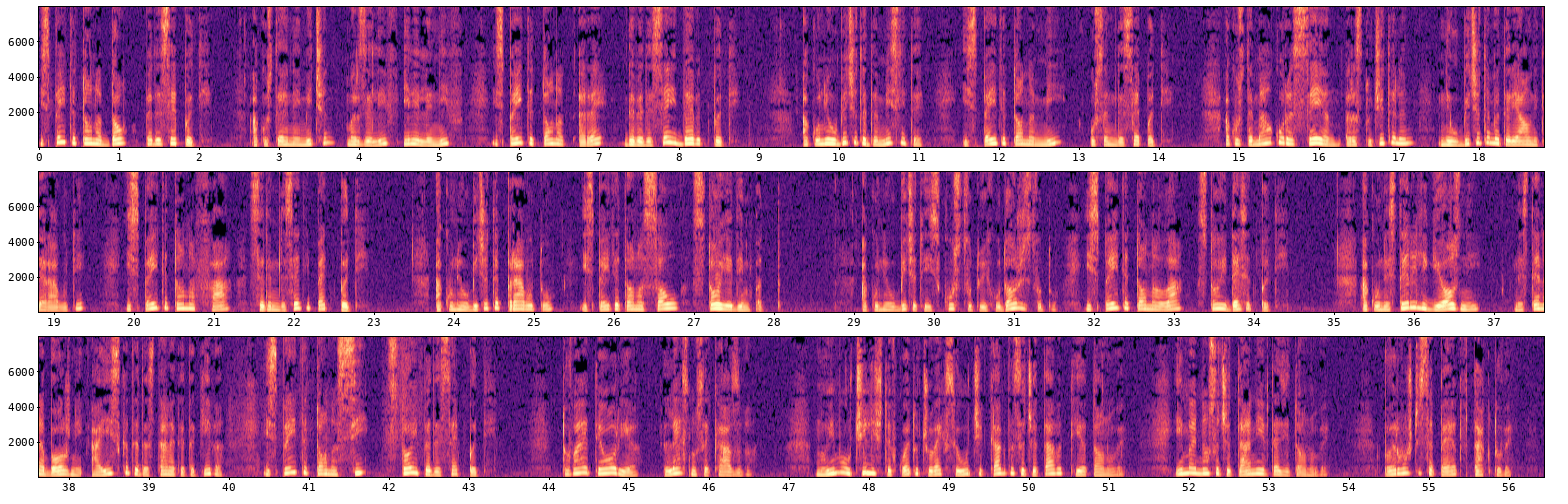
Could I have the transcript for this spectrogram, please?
Изпейте тона до 50 пъти. Ако сте анемичен, мързелив или ленив, изпейте тонът ре 99 пъти. Ако не обичате да мислите, изпейте тона ми 80 пъти. Ако сте малко разсеян, разточителен, не обичате материалните работи, изпейте тона фа 75 пъти. Ако не обичате правото, изпейте тона сол 101 път. Ако не обичате изкуството и художеството, изпейте тона ла 110 пъти. Ако не сте религиозни, не сте набожни, а искате да станете такива, изпейте тона си 150 пъти. Това е теория, лесно се казва, но има училище, в което човек се учи как да съчетава тия тонове. Има едно съчетание в тези тонове. Първо ще се пеят в тактове.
